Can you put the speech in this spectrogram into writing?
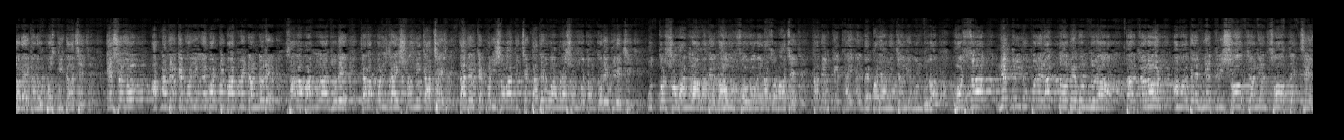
যারা এখানে উপস্থিত আছে। এসএলও আপনাদেরকে বলি লেবার ডিপার্টমেন্ট আন্ডারে সারা বাংলা জুড়ে যারা পরিযায়ী শ্রমিক আছে, তাদেরকে পরিষেবা দিচ্ছে, তাদেরও আমরা সংগঠন করে দিয়েছি। উৎকর্ষ বাংলা আমাদের রাহুল, সৌরভ, এরা সব আছে। তাদেরকে ফাইলের ব্যাপারে আমি জানি, বন্ধুরা। ভরসা নেত্রীর উপরে রাখতে হবে, বন্ধুরা। তার কারণ, আমাদের নেত্রী সব জানেন, সব দেখছেন।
